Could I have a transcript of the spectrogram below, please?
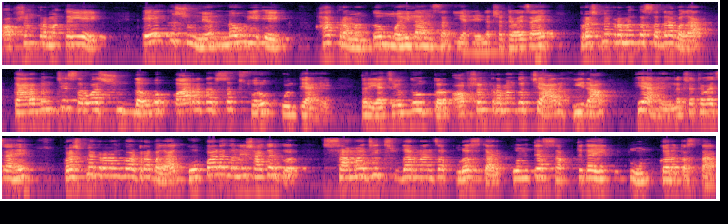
ऑप्शन क्रमांक एक एक शून्य नऊ एक हा क्रमांक महिलांसाठी आहे. लक्षात ठेवायचा आहे. प्रश्न क्रमांक सतरा बघा. कार्बनचे सर्वात शुद्ध व पारदर्शक स्वरूप कोणते आहे? तर याचे योग्य उत्तर ऑप्शन क्रमांक चार हिरा हे आहे. लक्षात ठेवायचं आहे. प्रश्न क्रमांक अठरा बघा. गोपाळ गणेश आगरकर सामाजिक सुधारणांचा पुरस्कार कोणत्या साप्ताहिकातून करत असतात?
